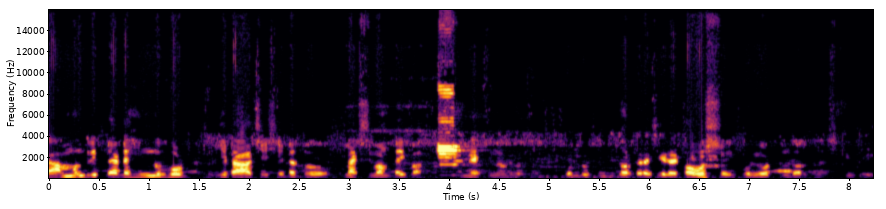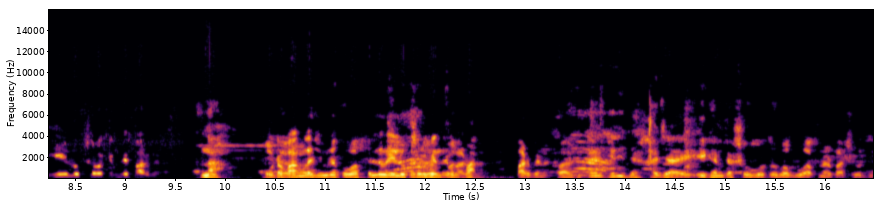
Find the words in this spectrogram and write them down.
রাম মন্দিরটা একটা হিন্দু ভোট যেটা আছে সেটা তো ম্যাক্সিমামটাই পাবে। ম্যাক্সিমাম পরিবর্তন কি দরকার আছে এটা অবশ্যই পরিবর্তন দরকার আছে। কিন্তু এই লোকসভা কেন্দ্রে পারবে না। না ওটা বাংলা জুড়ে প্রভাব ফেললেও এই লোকসভা কেন্দ্রে পারবে না। পারবে না। পারবে যদি দেখা যায় এখানকার সৌগত বাবু আপনার পার্শ্ববর্তী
